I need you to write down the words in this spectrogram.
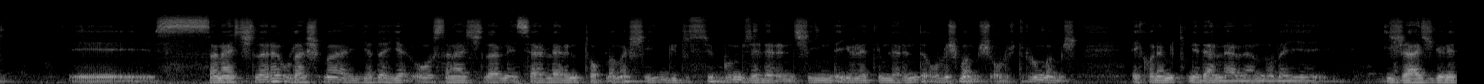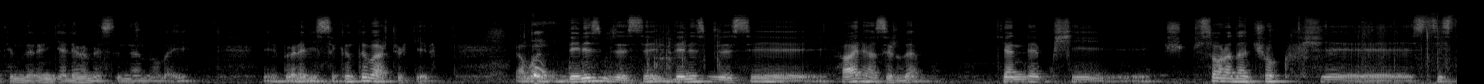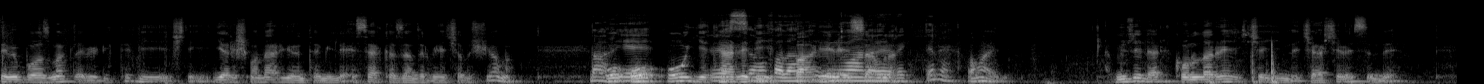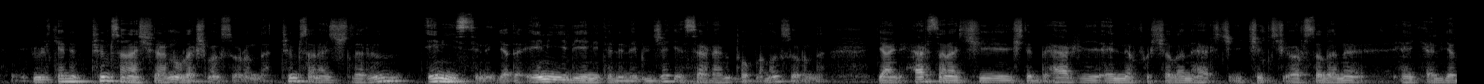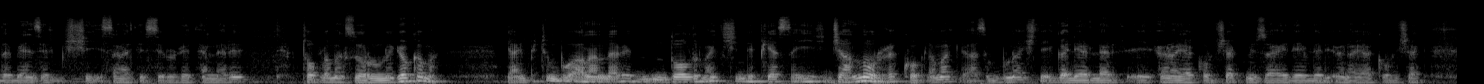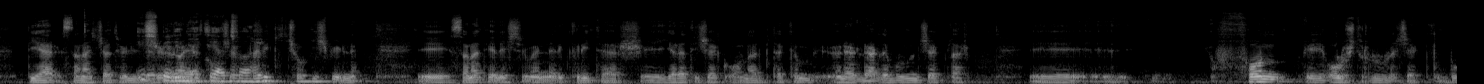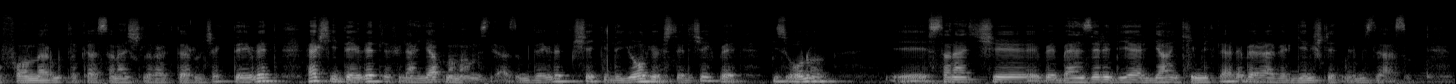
e, sanatçılara ulaşma ya da ya, o sanatçıların eserlerini toplama şeyi güdüsü bu müzelerin şeyinde yönetimlerinde oluşmamış, oluşturulmamış. Ekonomik nedenlerden dolayı, icracı yönetimlerin gelememesinden dolayı e, böyle bir sıkıntı var Türkiye'de. Ama Deniz Müzesi, Deniz Müzesi hali hazırda kendi bir şey sonradan çok şey, sistemi bozmakla birlikte bir işte yarışmalar yöntemiyle eser kazandırmaya çalışıyor ama o, Bahriye, o, o yeterli değil. falan Bahriye ressamlar. değil mi? Ama müzeler konuları şeyinde, çerçevesinde ülkenin tüm sanatçılarına ulaşmak zorunda. Tüm sanatçıların en iyisini ya da en iyi diye nitelenebilecek eserlerini toplamak zorunda. Yani her sanatçıyı işte her eline fırçalanı, her çekiç örsalanı, heykel ya da benzer bir şey sanat eseri üretenleri toplamak zorunluluğu yok ama yani bütün bu alanları doldurmak için de piyasayı canlı olarak koklamak lazım. Buna işte galeriler e, ön ayak olacak, müzayede evleri ön ayak olacak, diğer sanatçı atölyeleri ön ayak olacak. var. Tabii ki çok işbirliğine. E, sanat eleştirmenleri kriter e, yaratacak, onlar bir takım önerilerde bulunacaklar. E, fon e, oluşturulacak. Bu fonlar mutlaka sanatçılara aktarılacak. Devlet, her şeyi devletle falan yapmamamız lazım. Devlet bir şekilde yol gösterecek ve biz onu e, sanatçı ve benzeri diğer yan kimliklerle beraber genişletmemiz lazım.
